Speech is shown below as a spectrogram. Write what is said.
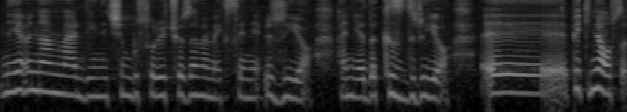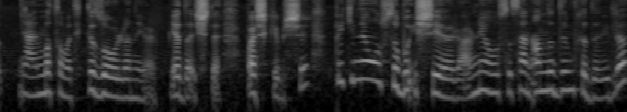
Neye önem verdiğin için bu soruyu çözememek seni üzüyor. Hani ya da kızdırıyor. Ee, peki ne olsa yani matematikte zorlanıyorum ya da işte başka bir şey. Peki ne olsa bu işe yarar? Ne olsa sen anladığım kadarıyla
